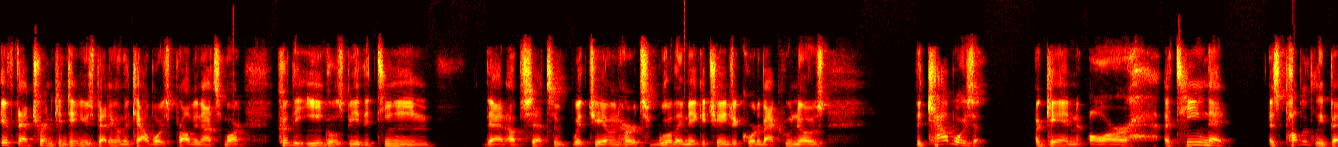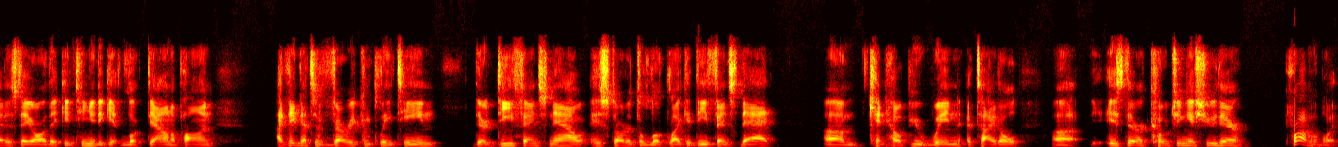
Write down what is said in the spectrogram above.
if that trend continues, betting on the Cowboys probably not smart. Could the Eagles be the team that upsets with Jalen Hurts? Will they make a change at quarterback? Who knows? The Cowboys, again, are a team that, as publicly bet as they are, they continue to get looked down upon. I think that's a very complete team. Their defense now has started to look like a defense that um, can help you win a title. Uh, is there a coaching issue there? Probably.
